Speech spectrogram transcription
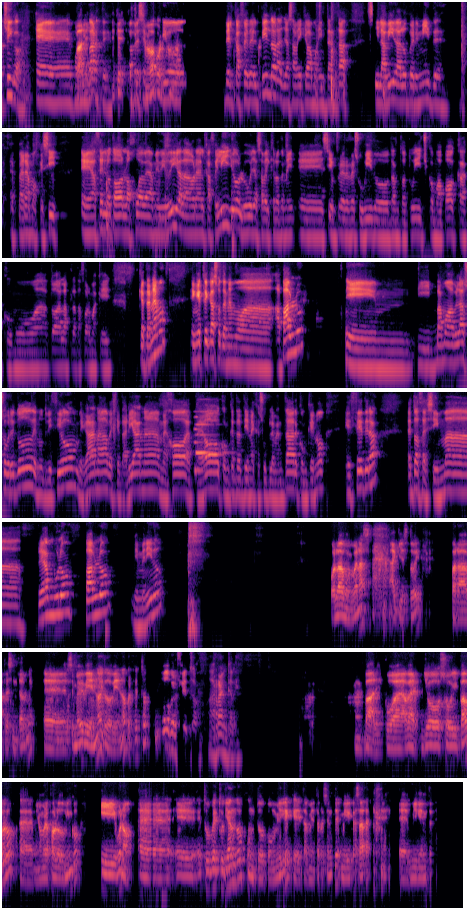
Bueno, chicos, eh, por mi parte, la presentación del café del píldora, ya sabéis que vamos a intentar, si la vida lo permite, esperemos que sí, eh, hacerlo todos los jueves a mediodía a la hora del cafelillo. Luego ya sabéis que lo tenéis eh, siempre resubido tanto a Twitch como a podcast, como a todas las plataformas que, tenemos. En este caso tenemos a, Pablo. Em, y vamos a hablar sobre todo de nutrición vegana, vegetariana, mejor, es peor, con qué te tienes que suplementar, con qué no, etcétera. Entonces, sin más preámbulo, Pablo, bienvenido. Hola, muy buenas. Aquí estoy para presentarme. Eh, se me ve bien, ¿no? Y todo bien, ¿no? Perfecto. Todo perfecto. Arráncale. Vale, pues a ver, yo soy Pablo, eh, mi nombre es Pablo Domingo, y bueno, eh, estuve estudiando junto con Miguel, que también está presente, Miguel Casara, Miguel,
